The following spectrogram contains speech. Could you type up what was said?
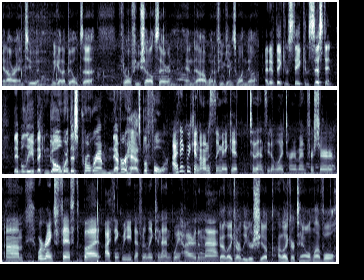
in our end too, and we got to build. to throw a few shutouts there and, and uh, win a few games 1 0. And if they can stay consistent, they believe they can go where this program never has before. I think we can honestly make it to the NCAA tournament for sure. Um, we're ranked fifth, but I think we definitely can end way higher than that. I like our leadership, I like our talent level.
